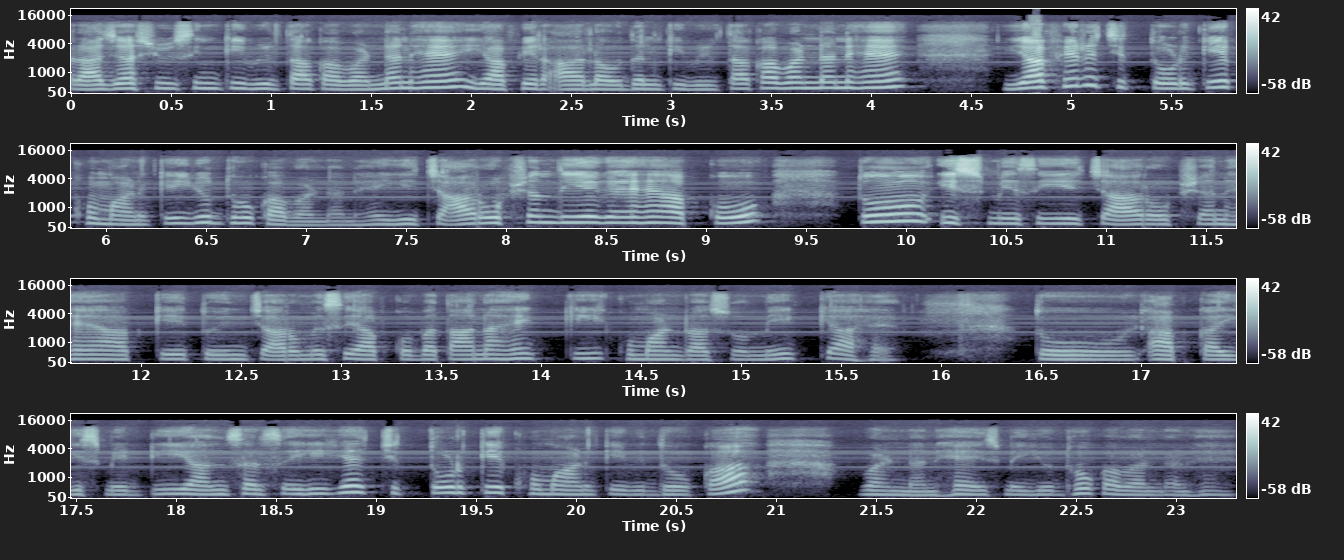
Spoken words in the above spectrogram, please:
राजा शिव सिंह की वीरता का वर्णन है, या फिर आलाउदल की वीरता का वर्णन है, या फिर चित्तौड़ के खुमाण के युद्धों का वर्णन है। ये चार ऑप्शन दिए गए हैं आपको। तो इसमें से ये चार ऑप्शन हैं आपके। तो इन चारों में से आपको बताना है कि खुमान रासों में क्या है। तो आपका इसमें डी आंसर सही है। चित्तौड़ के खुमाण के युद्धों का वर्णन है। इसमें युद्धों का वर्णन है।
